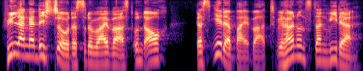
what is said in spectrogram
Vielen Dank an dich, Joe, dass du dabei warst und auch, dass ihr dabei wart. Wir hören uns dann wieder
